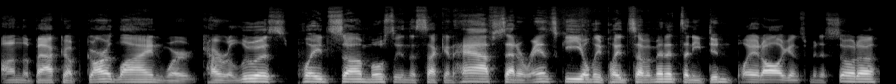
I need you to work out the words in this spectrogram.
on the backup guard line, where Kira Lewis played some, mostly in the second half. Satoransky only played seven minutes, and he didn't play at all against Minnesota.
